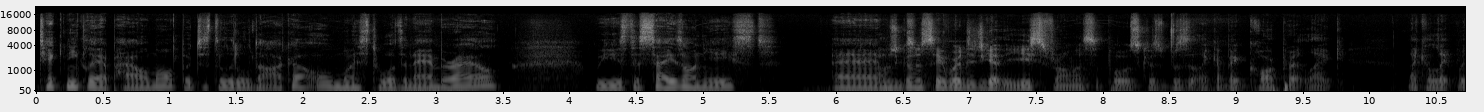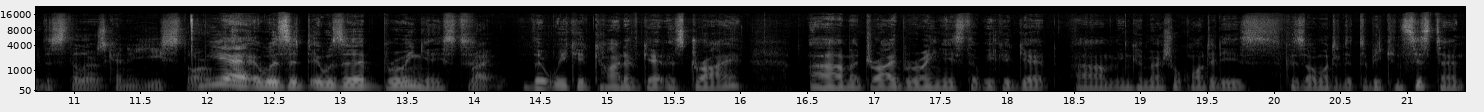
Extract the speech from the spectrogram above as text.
technically a pale malt, but just a little darker, almost towards an amber ale. We used a saison yeast, and I was going to say, where did you get the yeast from? I suppose because was it like a big corporate like like a liquid distiller's kind of yeast, or was yeah, it- it was a it was a brewing yeast Right. that we could kind of get as dry, um, a dry brewing yeast that we could get um, in commercial quantities because I wanted it to be consistent.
